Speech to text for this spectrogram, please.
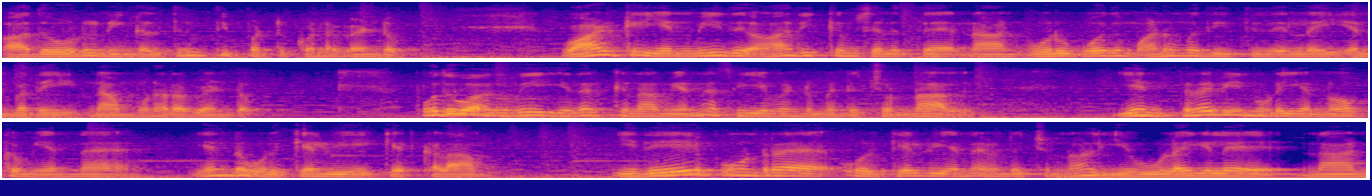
அதோடு நீங்கள் திருப்திப்பட்டு கொள்ள வேண்டும். வாழ்க்கை என் மீது ஆதிக்கம் செலுத்த நான் ஒருபோதும் அனுமதித்ததில்லை என்பதை நாம் உணர வேண்டும். பொதுவாகவே இதற்கு நாம் என்ன செய்ய வேண்டும் என்று சொன்னால் என் பிறவியினுடைய நோக்கம் என்ன என்ற ஒரு கேள்வியை கேட்கலாம். இதே போன்ற ஒரு கேள்வி என்னவென்று சொன்னால் இவ்வுலகிலே நான்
